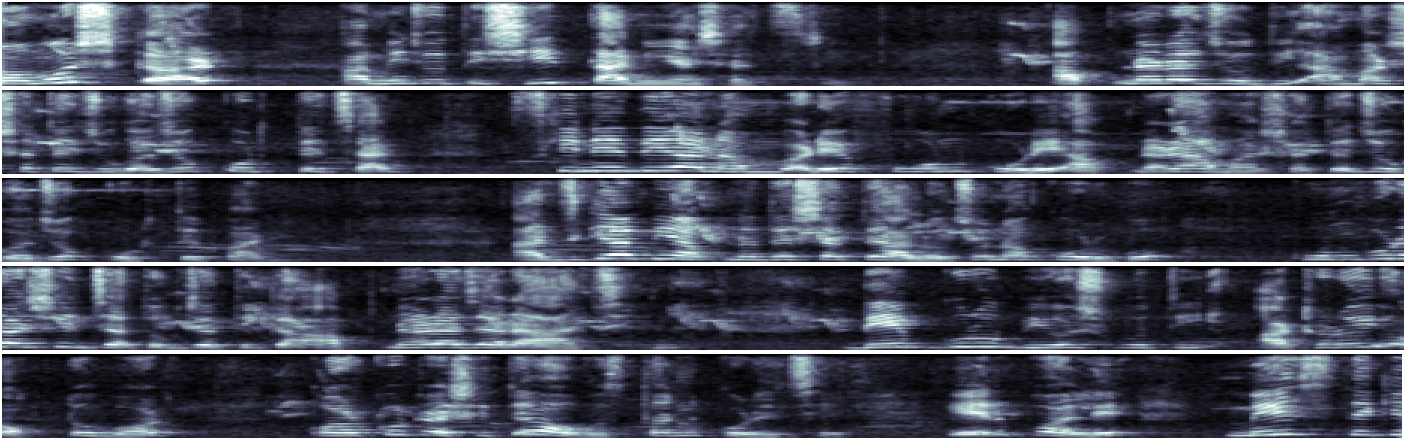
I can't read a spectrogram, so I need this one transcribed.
নমস্কার, আমি জ্যোতিষী তানিয়া শাস্ত্রী। আপনারা যদি আমার সাথে যোগাযোগ করতে চান, স্ক্রিনে দেওয়া নাম্বারে ফোন করে আপনারা আমার সাথে যোগাযোগ করতে পারেন। আজকে আমি আপনাদের সাথে আলোচনা করব, কুম্ভ রাশির জাতক জাতিকা আপনারা যারা আছেন, দেবগুরু বৃহস্পতি আঠেরোই অক্টোবর কর্কট রাশিতে অবস্থান করেছে। এর ফলে মেষ থেকে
